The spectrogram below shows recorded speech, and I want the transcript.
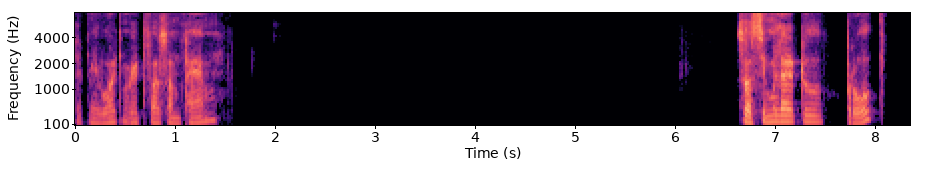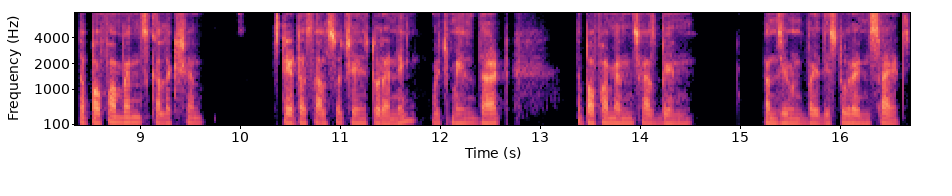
let me wait, wait for some time. So similar to probe, the performance collection status also changed to running, which means that the performance has been consumed by the store insights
